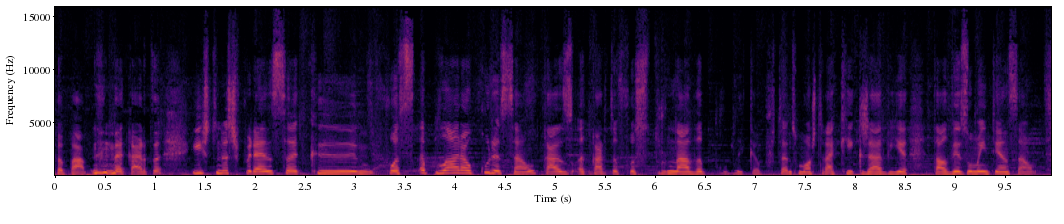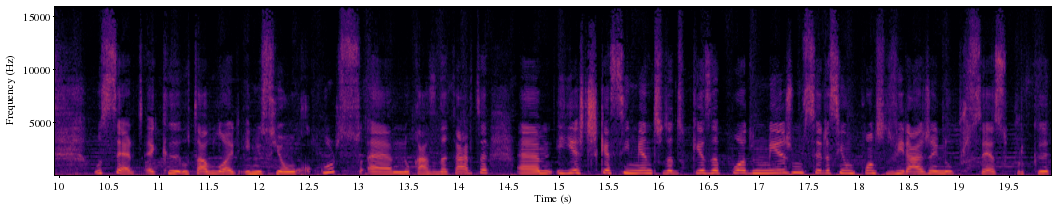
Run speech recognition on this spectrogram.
papá, na carta, isto na esperança que fosse apelar ao coração caso a carta fosse tornada pública. Portanto, mostra aqui que já havia talvez uma intenção. O certo é que o tabloide iniciou um recurso, ah, no caso da carta, ah, e este esquecimento da duquesa pode mesmo ser assim um ponto de viragem no processo, porque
